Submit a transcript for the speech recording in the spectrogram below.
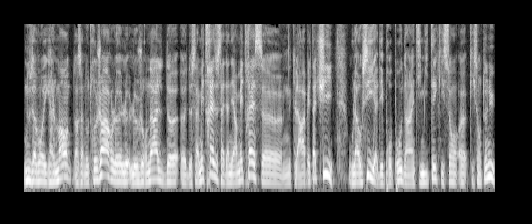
Nous avons également, dans un autre genre, le, journal de, de, sa maîtresse, de sa dernière maîtresse, Clara Petacci, où là aussi il y a des propos dans l'intimité qui, sont qui sont tenus.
